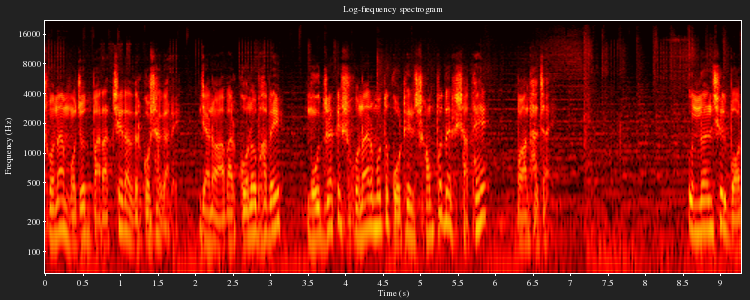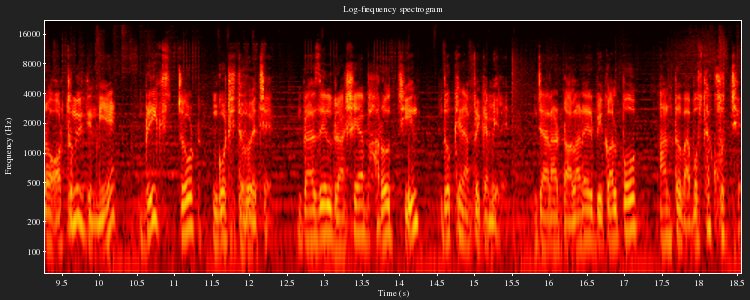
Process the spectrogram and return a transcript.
সোনা মজুদ বাড়াচ্ছে তাদের কোষাগারে, যেন আবার কোনোভাবে মুদ্রাকে সোনার মতো কঠিন সম্পদের সাথে বাঁধা যায়। উন্নয়নশীল বড় অর্থনীতি নিয়ে ব্রিক্স জোট গঠিত হয়েছে। ব্রাজিল, রাশিয়া, ভারত, চীন, দক্ষিণ আফ্রিকা মিলে, যারা ডলারের বিকল্প আন্তঃব্যবস্থা খুঁজছে।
